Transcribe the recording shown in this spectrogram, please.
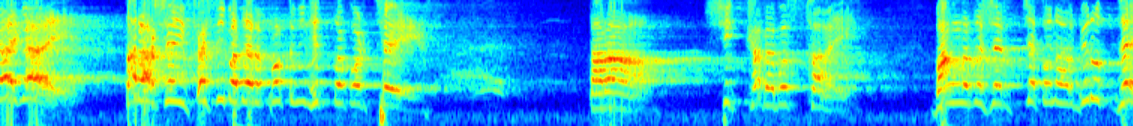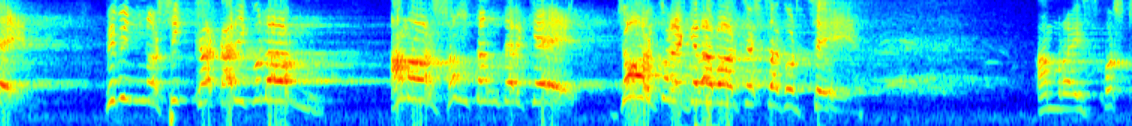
জায়গায় তারা সেই ফ্যাসিবাদের প্রতিনিধিত্ব করছে। তারা শিক্ষা ব্যবস্থায় বাংলাদেশের চেতনার বিরুদ্ধে বিভিন্ন শিক্ষা কারিকুলাম আমার সন্তানদেরকে জোর করে গেলাবার চেষ্টা করছে। আমরা স্পষ্ট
